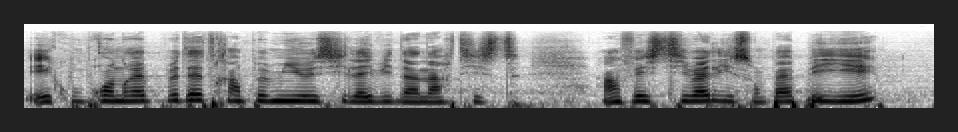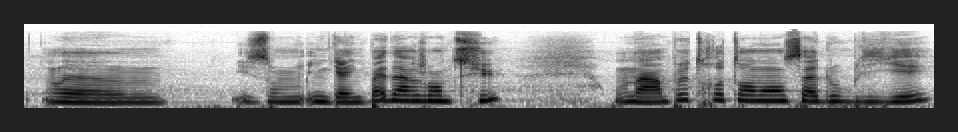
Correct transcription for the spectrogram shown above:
et comprendraient peut-être un peu mieux aussi la vie d'un artiste. Un festival, ils sont pas payés, euh, ils ne ils ne gagnent pas d'argent dessus. On a un peu trop tendance à l'oublier.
